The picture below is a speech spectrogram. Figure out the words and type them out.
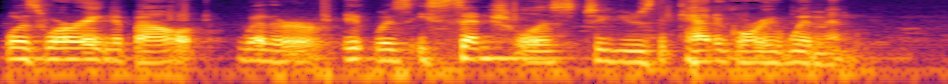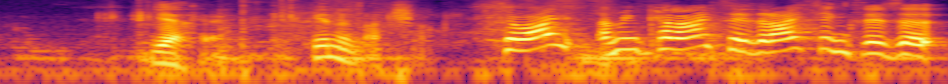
was worrying about whether it was essentialist to use the category women. Yeah. Okay. In a nutshell. So I, I mean, can I say that I think there's a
